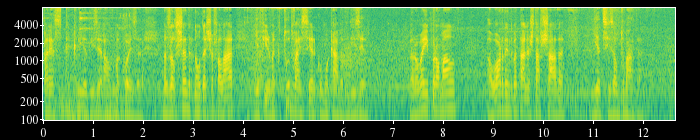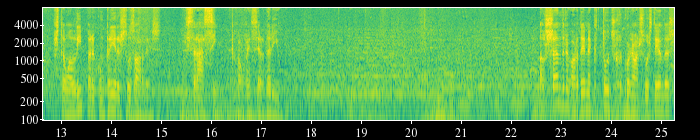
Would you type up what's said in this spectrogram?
parece que queria dizer alguma coisa, mas Alexandre não o deixa falar e afirma que tudo vai ser como acaba de dizer. Para o bem e para o mal, a ordem de batalha está fechada e a decisão tomada. Estão ali para cumprir as suas ordens e será assim que vão vencer Dario. Alexandre ordena que todos recolham às suas tendas,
